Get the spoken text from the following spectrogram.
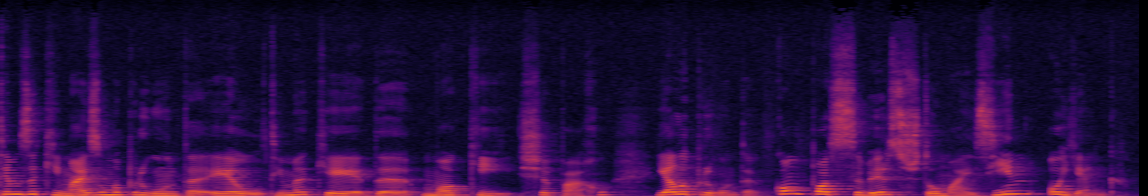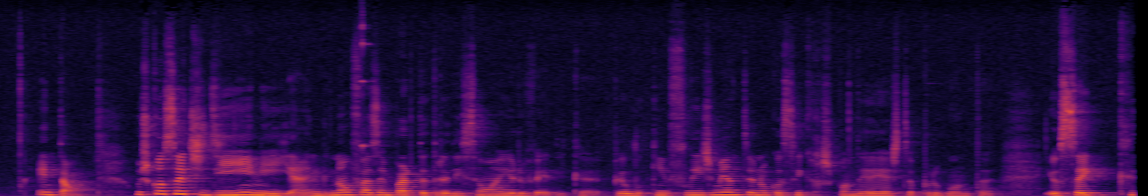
Temos aqui mais uma pergunta, é a última, que é da Moki Chaparro, e ela pergunta: Como posso saber se estou mais yin ou yang? Então, os conceitos de yin e yang não fazem parte da tradição ayurvédica, pelo que infelizmente eu não consigo responder a esta pergunta. Eu sei que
